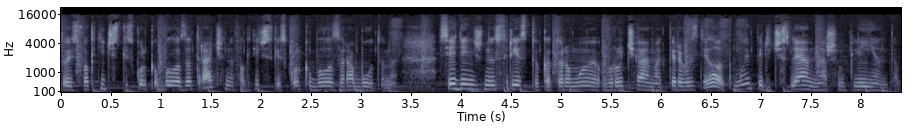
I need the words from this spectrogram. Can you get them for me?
то есть фактически сколько было затрачено, фактически сколько было заработано. Все денежные средства, которые мы выручаем от первых сделок, мы перечисляем нашим клиентам.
